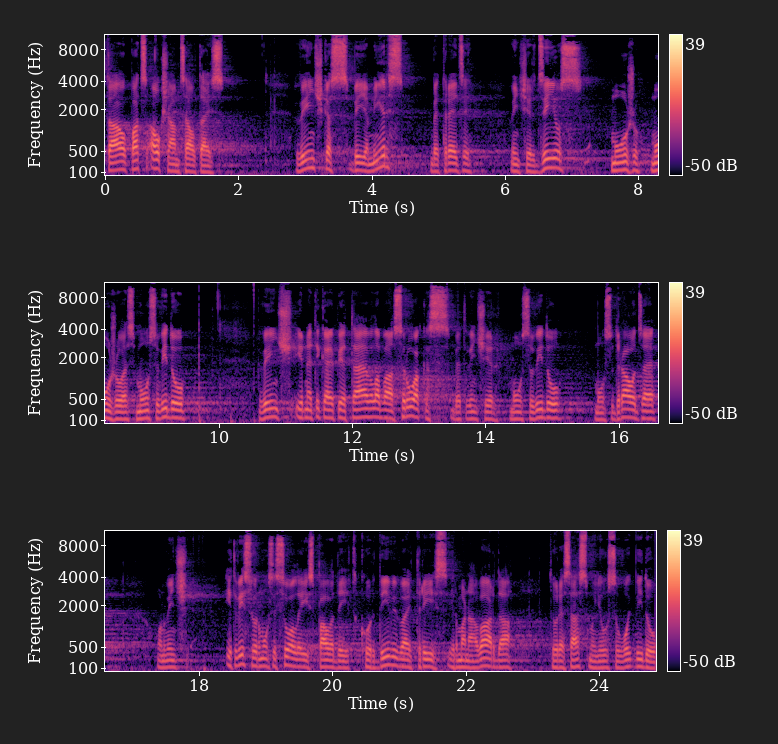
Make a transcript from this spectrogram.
stāv pats augšām celtais Viņš, kas bija miris, bet redzi, viņš ir dzīvs mūžu, mūžos mūsu vidū. Viņš ir ne tikai pie tēva labās rokas, bet viņš ir mūsu vidū, mūsu draudzē, un viņš it visur mūs ir solījis pavadīt, kur divi vai trīs ir manā vārdā, tur es esmu jūsu vidū.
